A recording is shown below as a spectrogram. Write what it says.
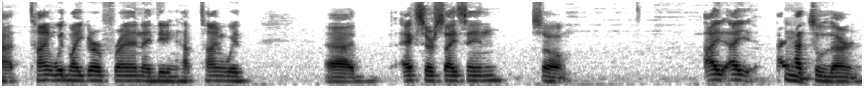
have time with my girlfriend. I didn't have time with uh, exercising. So I I, I Mm. had to learn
